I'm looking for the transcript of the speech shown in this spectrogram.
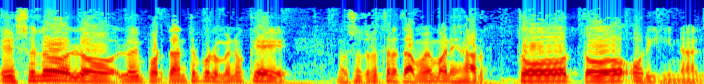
eso es lo, lo, lo, importante, por lo menos que nosotros tratamos de manejar todo, todo original.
